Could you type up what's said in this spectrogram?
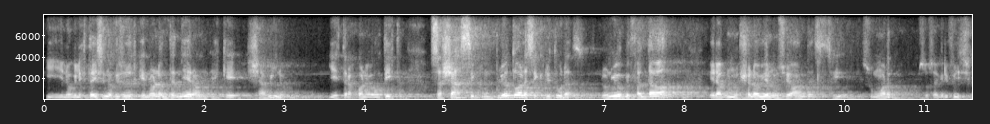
Y lo que le está diciendo Jesús es que no lo entendieron, es que ya vino, y este era Juan el Bautista. O sea, ya se cumplió todas las escrituras, lo único que faltaba era, como ya lo había anunciado antes, su muerte, su sacrificio.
